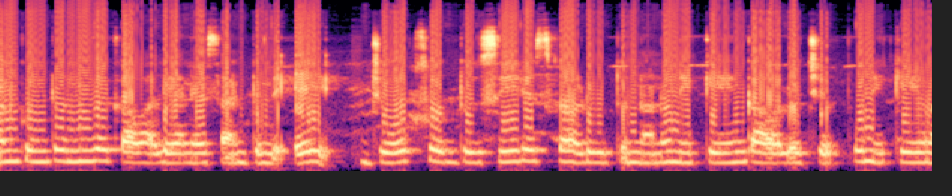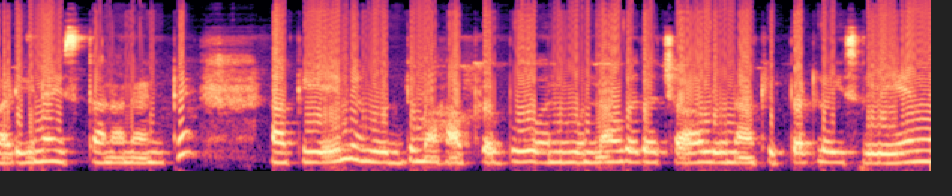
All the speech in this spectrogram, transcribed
అనుకుంటూ నువ్వే కావాలి అనేసి అంటుంది. ఏ జోక్స్ వద్దు సీరియస్గా అడుగుతున్నాను నీకేం కావాలో చెప్పు నీకేం అడిగినా ఇస్తానని అంటే నాకు ఏమి వద్దు మహాప్రభు నువ్వు ఉన్నావు కదా చాలు నాకు ఇప్పట్లో అసలు ఏమి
